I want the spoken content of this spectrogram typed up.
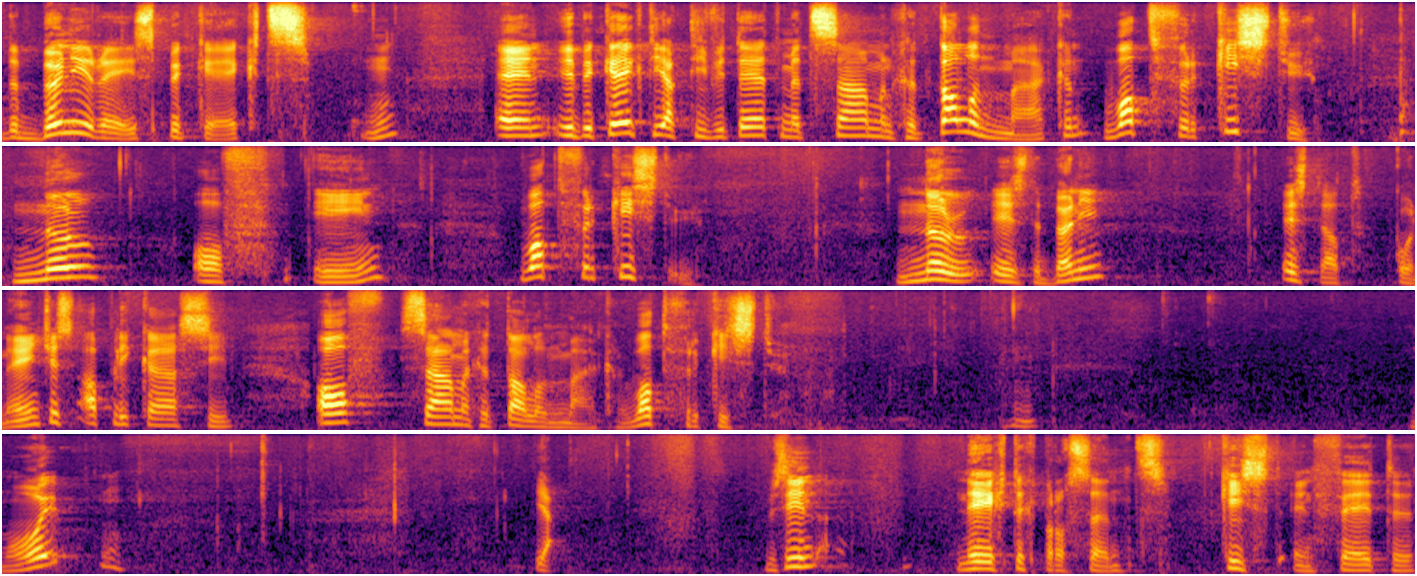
de Bunny Race, bekijkt, hm, en u bekijkt die activiteit met samen getallen maken, wat verkiest u? 0 of 1? Wat verkiest u? 0 is de Bunny, is dat konijntjesapplicatie, of samen getallen maken. Wat verkiest u? Hm. Mooi. Ja, we zien 90% kiest in feite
